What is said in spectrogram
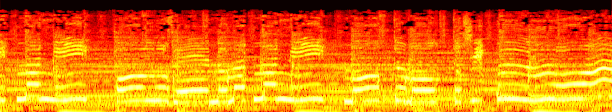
いつのに大勢のままもっともっと自分を愛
